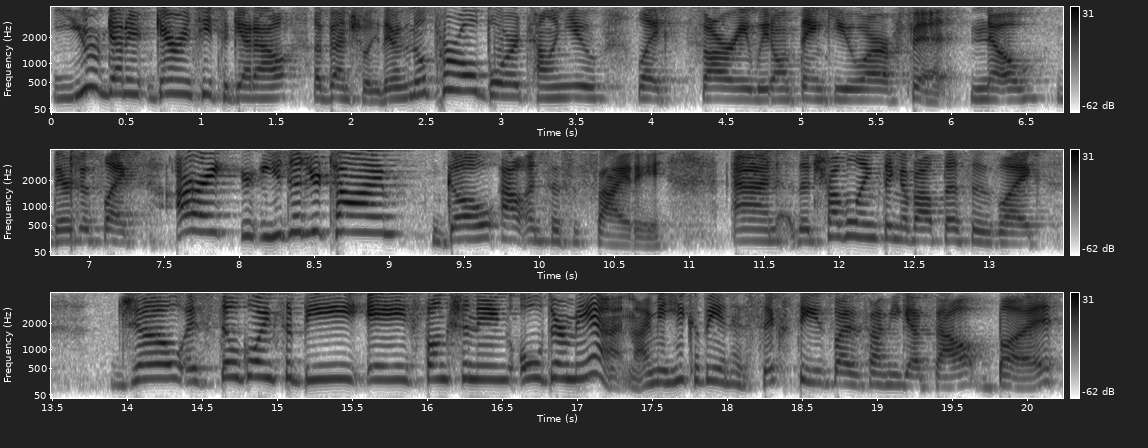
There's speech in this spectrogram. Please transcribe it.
You're getting guaranteed to get out eventually. There's no parole board telling you, like, sorry, we don't think you are fit. No, they're just like, all right, you did your time, go out into society. And the troubling thing about this is, like, Joe is still going to be a functioning older man. I mean, he could be in his 60s by the time he gets out, but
